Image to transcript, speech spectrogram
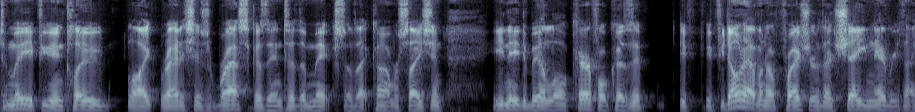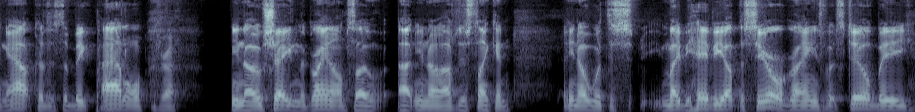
to me, if you include like radishes or brassicas into the mix of that conversation, you need to be a little careful because if if if you don't have enough pressure, they're shading everything out because it's a big paddle, right. you know, shading the ground. So, uh, you know, I was just thinking, you know, with this maybe heavy up the cereal grains, but still be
